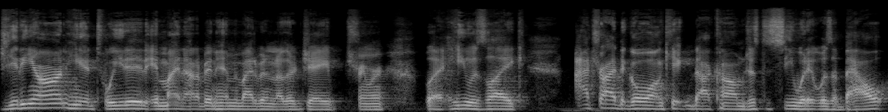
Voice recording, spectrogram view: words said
Gideon. He had tweeted. It might not have been him. It might have been another J streamer, but he was like, I tried to go on Kick.com just to see what it was about,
